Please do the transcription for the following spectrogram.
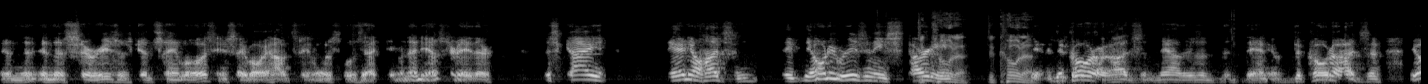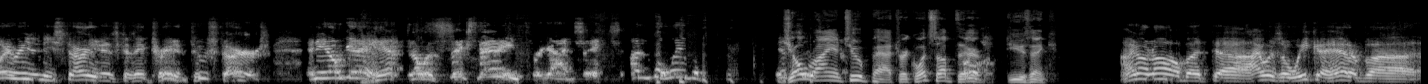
in, the, in this series is against St. Louis, and you say, "Boy, how did St. Louis lose that game?" And then yesterday, there, this guy Daniel Hudson. The only reason he's starting Dakota, Dakota, Dakota Hudson. Yeah, there's a Daniel Dakota Hudson. The only reason he's starting is because they traded two starters, and you don't get a hit till the sixth inning. For God's sakes, unbelievable. Joe Ryan too, Patrick. What's up there? Oh. Do you think? I don't know, but uh, I was a week ahead of uh,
